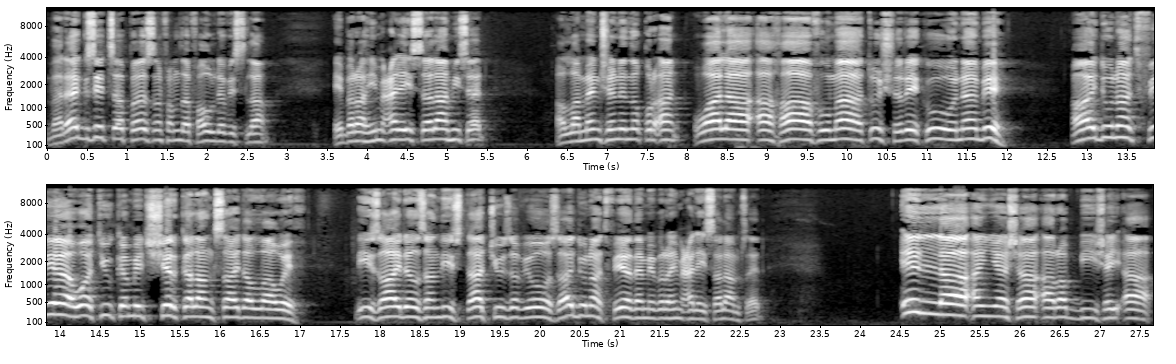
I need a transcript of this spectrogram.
that exits a person from the fold of Islam. Ibrahim alayhi salam, he said, Allah mentioned in the Quran, وَلَا أَخَافُ مَا تُشْرِكُونَ بِهِ I do not fear what you commit shirk alongside Allah with. These idols and these statues of yours, I do not fear them, Ibrahim alayhi salam said. إلا أن يشاء ربي شيئا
